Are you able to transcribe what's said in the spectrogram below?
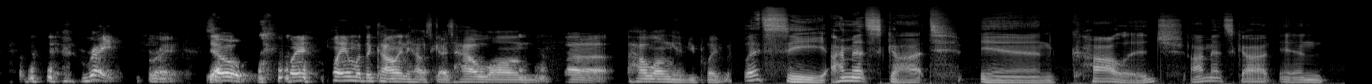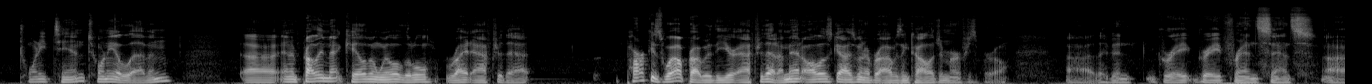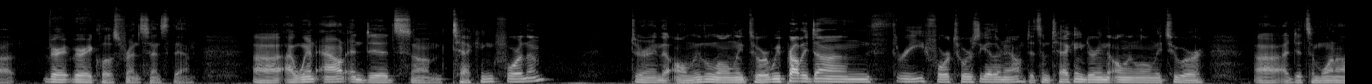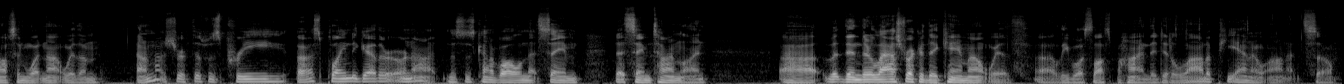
right, right. Yeah. So play, playing with the Colony House guys, how long? Uh, how long have you played with? Let's see. I met Scott in college. I met Scott in 2010, 2011. Uh, and I probably met Caleb and Will a little right after that. Parke as well, probably the year after that. I met all those guys whenever I was in college in Murfreesboro. Uh, they've been great, great friends since. Uh, very, very close friends since then. Uh, I went out and did some teching for them during the Only the Lonely tour. We've probably done three, four tours together now. Did some teching during the Only the Lonely tour. Uh, I did some one offs and whatnot with them. I'm not sure if this was pre us playing together or not. This is kind of all in that same that same timeline. Uh, but then their last record they came out with, uh, Leave What's Lost Behind, they did a lot of piano on it. So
